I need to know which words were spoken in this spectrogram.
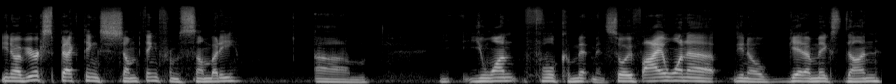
you know, if you're expecting something from somebody, um, you want full commitment. So if I want to, you know, get a mix done,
